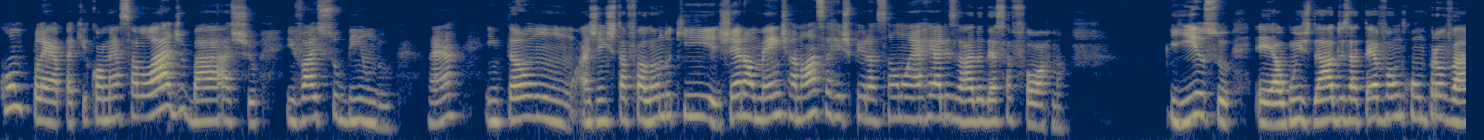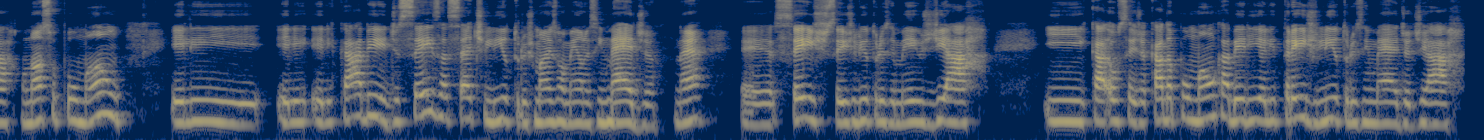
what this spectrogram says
completa que começa lá de baixo e vai subindo, né? Então a gente está falando que geralmente a nossa respiração não é realizada dessa forma. E isso, é, alguns dados até vão comprovar. O nosso pulmão, ele, ele, ele cabe de 6 a 7 litros, mais ou menos, em média, né? É, 6, 6 litros e meio de ar. E, ou seja, cada pulmão caberia ali 3 litros em média de ar.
